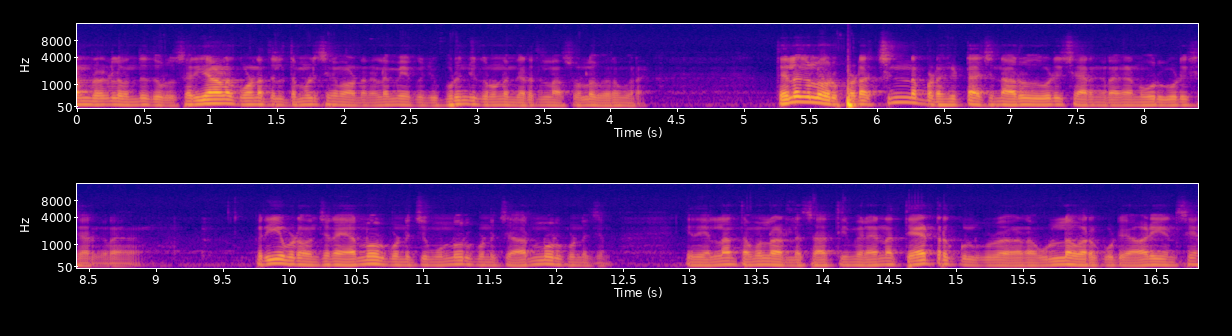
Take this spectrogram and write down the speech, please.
நண்பர்கள் வந்து இது ஒரு சரியான கோணத்தில் தமிழ் சினிமாவோட நிலைமையை கொஞ்சம் புரிஞ்சுக்கணும்னு இந்த இடத்துல நான் சொல்ல விரும்புகிறேன் தெலுங்கில் ஒரு படம் சின்ன படம் ஹிட் ஆச்சுன்னா அறுபது கோடி ஷேருங்கிறாங்க நூறு கோடி ஷேருங்கிறாங்க பெரிய படம் வந்துச்சுன்னா இரநூறு பண்ணுச்சு முந்நூறு பண்ணுச்சு அறுநூறு பண்ணுச்சுன்னு. இதெல்லாம் தமிழ்நாட்டில் சாத்தியமே இல்லை. ஏன்னா தேட்டருக்குள் உள்ளே வரக்கூடிய ஆடியன்ஸை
